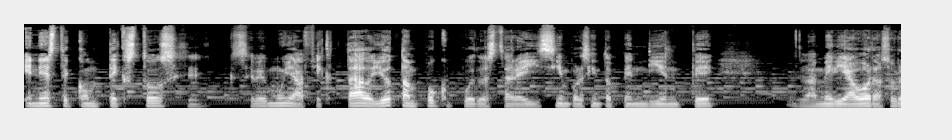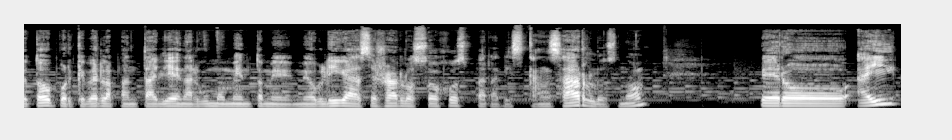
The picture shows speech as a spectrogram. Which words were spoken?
en este contexto se, se, ve muy afectado. Yo tampoco puedo estar ahí 100% pendiente la media hora, sobre todo porque ver la pantalla en algún momento me, me obliga a cerrar los ojos para descansarlos, ¿no? Pero ahí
